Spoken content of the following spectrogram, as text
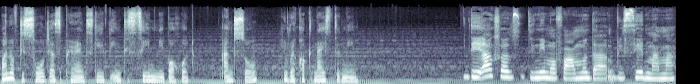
one of the soldiers' parents lived in the same neighborhood, and so he recognized the name. They asked us the name of our mother, we said Mama.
